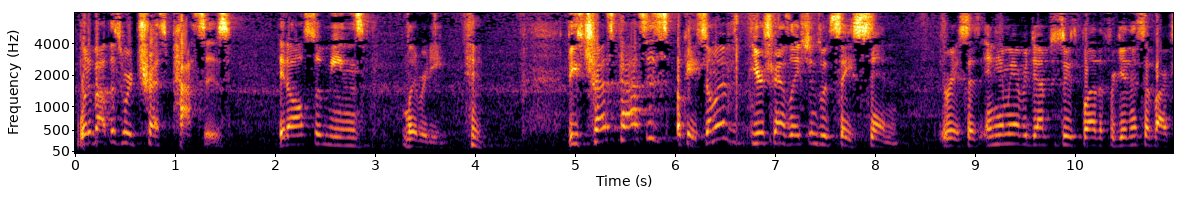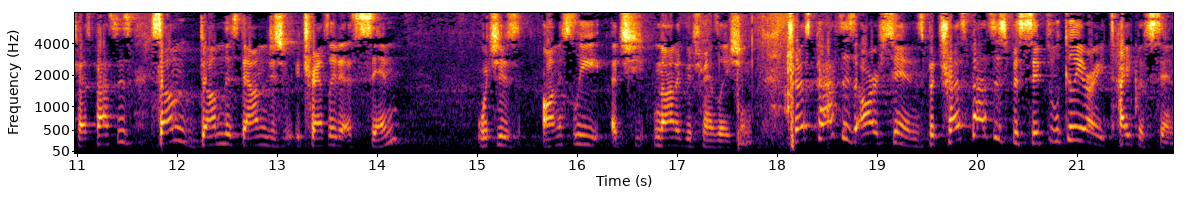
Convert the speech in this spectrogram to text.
what about this word trespasses? It also means liberty. These trespasses, okay, some of your translations would say sin where it says, In him we have redemption through his blood, the forgiveness of our trespasses. Some dumb this down and just translate it as sin, which is honestly a, not a good translation. Trespasses are sins, but trespasses specifically are a type of sin.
